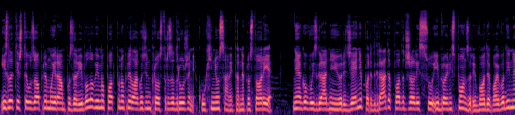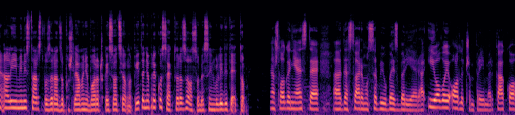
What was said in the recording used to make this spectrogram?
Izletište uz opremu i rampu za ribolov ima potpuno prilagođen prostor za druženje, kuhinju, sanitarne prostorije – Njegovu izgradnju i uređenje pored grada podržali su i brojni sponzori Vode Vojvodine, ali i Ministarstvo za rad zapošljavanje boračka i socijalna pitanja preko sektora za osobe sa invaliditetom. Naš slogan jeste da stvaramo Srbiju bez barijera i ovo je odličan primer kako,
